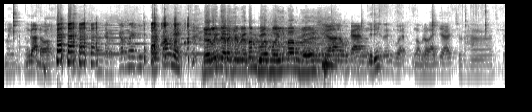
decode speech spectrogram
mainan. Enggak dong. Rekam lagi. Rekam nih. Darlin nyari gebetan buat mainan guys Ya, bukan. Jadi? Itu buat ngobrol aja, curhat. gitu.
